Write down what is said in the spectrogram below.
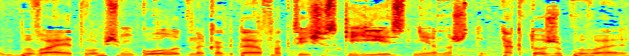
Бывает, в общем, голодно, когда фактически есть не на что. Так тоже бывает.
